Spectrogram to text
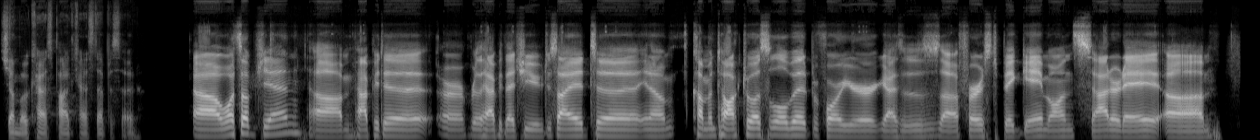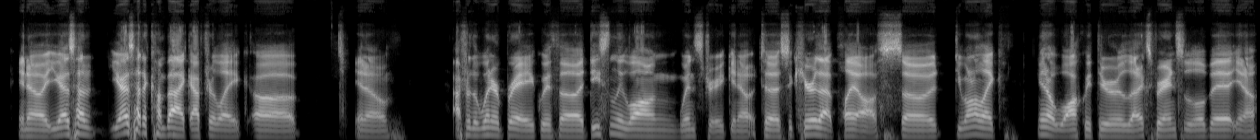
JumboCast podcast episode. Uh, what's up, Jian? I'm happy to, or really happy that you decided to, you know, come and talk to us a little bit before your guys' uh, first big game on Saturday. Um, you know, you guys had you guys had to come back after like uh, you know, after the winter break with a decently long win streak, you know, to secure that playoffs. So, do you want to like, you know, walk me through that experience a little bit? You know,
